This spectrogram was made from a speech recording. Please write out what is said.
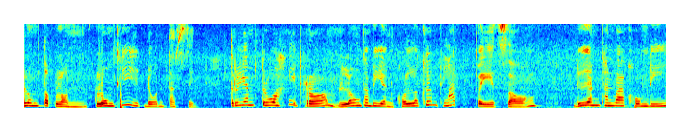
กลุ่มตกหล่น กลุ่มที่โดนตัดสิทธิ์ เตรียมตัวให้พร้อมลงทะเบียนคนละครึ่งพลัดเฟสสองเดือนธันวาคมนี้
